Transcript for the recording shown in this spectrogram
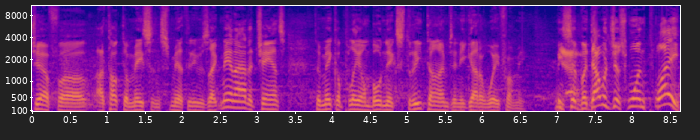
Jeff, uh, I talked to Mason Smith, and he was like, "Man, I had a chance to make a play on Bo Nix three times, and he got away from me." He said, "But that was just one play.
